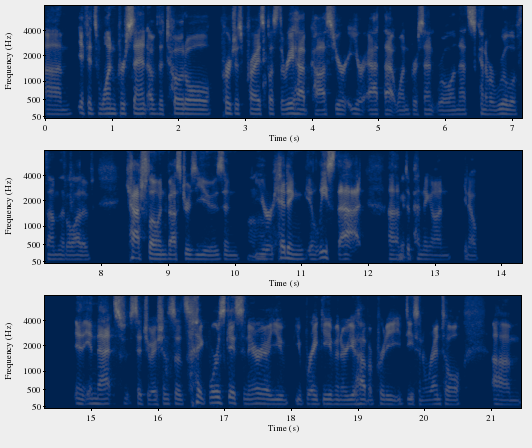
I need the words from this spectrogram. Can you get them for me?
um, if it's 1% of the total purchase price plus the rehab costs you're you're at that 1% rule. And that's kind of a rule of thumb that a lot of cash flow investors use. And uh-huh. you're hitting at least that um, yeah. depending on you know in, in that situation. So it's like worst case scenario, you you break even or you have a pretty decent rental um,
